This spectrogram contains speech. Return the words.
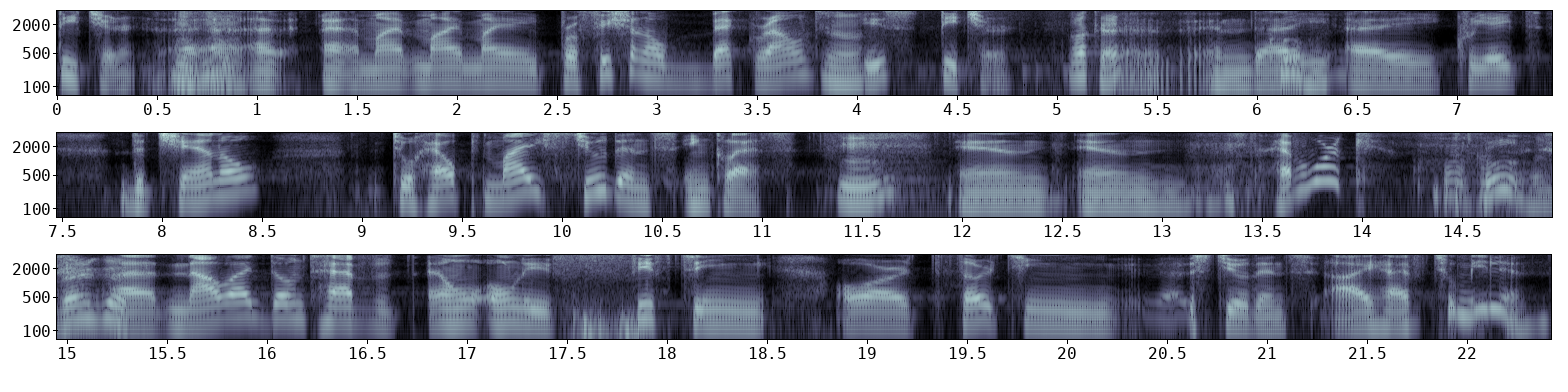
teacher. Uh, uh, uh, my, my my professional background is teacher, Okay. Uh, and I I create the channel to help my students in class and and have work. cool. Very good. Uh, now I don't have only 15 or 13 students. I have 2 million.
